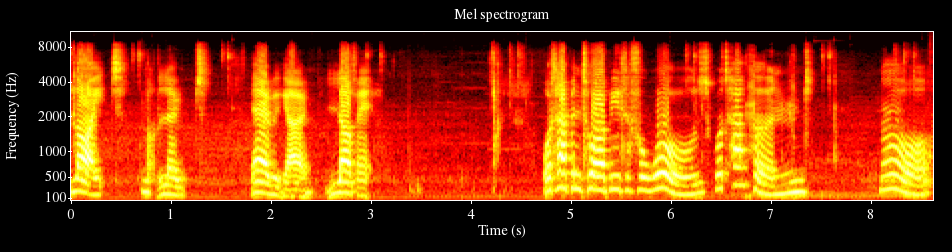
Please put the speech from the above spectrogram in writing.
light? Not loat. There we go. Love it. What happened to our beautiful walls? What happened? No.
